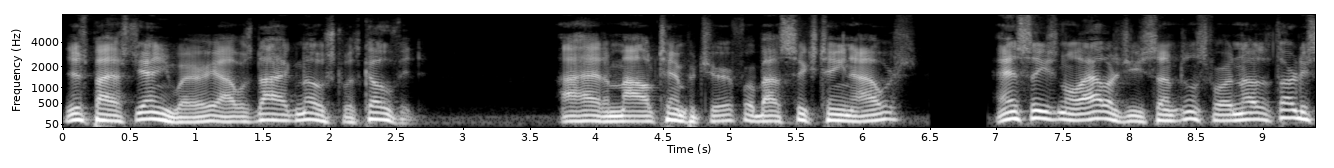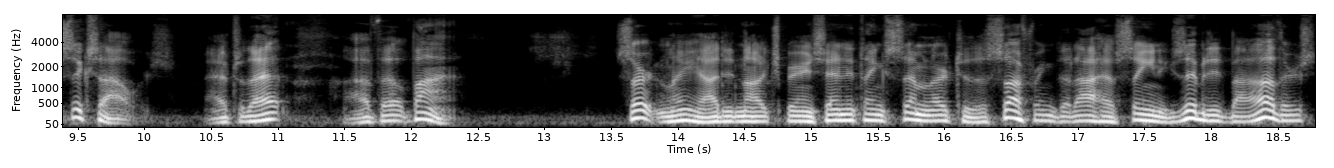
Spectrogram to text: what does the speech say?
This past January, I was diagnosed with COVID. I had a mild temperature for about 16 hours and seasonal allergy symptoms for another 36 hours. After that, I felt fine. Certainly, I did not experience anything similar to the suffering that I have seen exhibited by others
